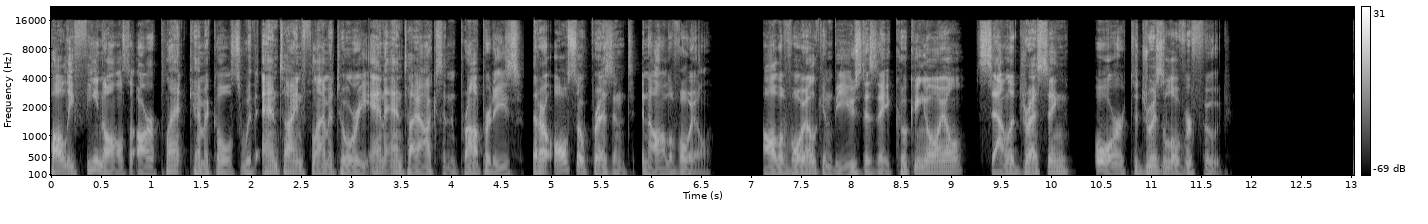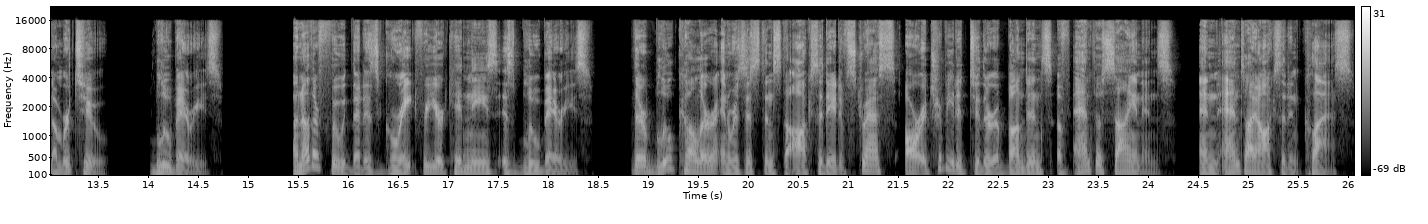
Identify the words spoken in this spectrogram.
Polyphenols are plant chemicals with anti-inflammatory and antioxidant properties that are also present in olive oil. Olive oil can be used as a cooking oil, salad dressing, or to drizzle over food. Number 2. Blueberries. Another food that is great for your kidneys is blueberries. Their blue color and resistance to oxidative stress are attributed to their abundance of anthocyanins, an antioxidant class.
